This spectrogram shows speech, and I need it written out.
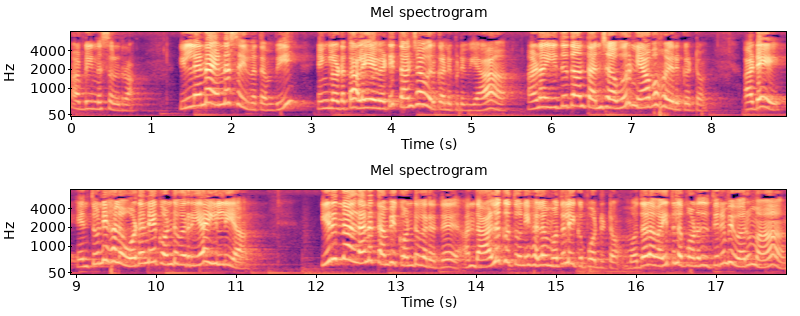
அப்படின்னு சொல்றான். இல்லைன்னா என்ன செய்வ தம்பி? எங்களோட தலையை வெட்டி தஞ்சாவூருக்கு அனுப்பிடுவியா? ஆனா இதுதான் தஞ்சாவூர் ஞாபகம் இருக்கட்டும். அடே என் துணிகளை உடனே கொண்டு வர்றியா இல்லையா? இருந்தால் தானே தம்பி கொண்டு வர்றது? அந்த அழுக்கு துணிகளை முதலைக்கு போட்டுட்டோம். முதல்ல வயிற்றுல போனது திரும்பி வருமா?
